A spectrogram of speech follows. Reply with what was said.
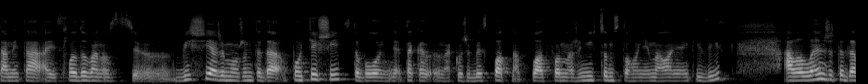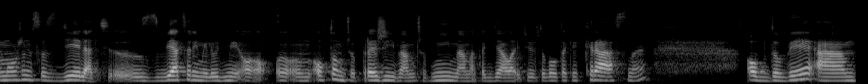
tam je tá aj sledovanosť e, vyššia, že môžem teda potešiť, to bolo taká akože bezplatná platforma, že nič som z toho nemala nejaký zisk, ale len, že teda môžem sa zdieľať e, s viacerými ľuďmi o, o, o tom, čo prežívam, čo vnímam a tak ďalej. Čiže to bolo také krásne obdobie a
